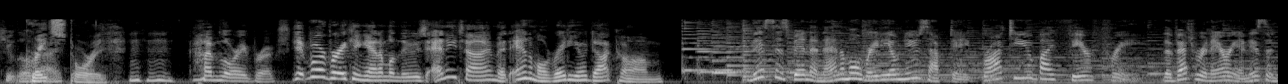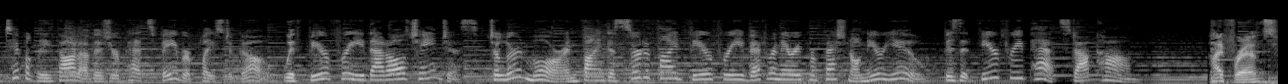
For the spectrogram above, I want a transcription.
Cute little Great guy. story. Mm-hmm. I'm Lori Brooks. Get more breaking animal news anytime at animalradio.com. This has been an Animal Radio News Update brought to you by Fear Free. The veterinarian isn't typically thought of as your pet's favorite place to go. With Fear Free, that all changes. To learn more and find a certified Fear Free veterinary professional near you, visit fearfreepets.com. Hi, friends.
